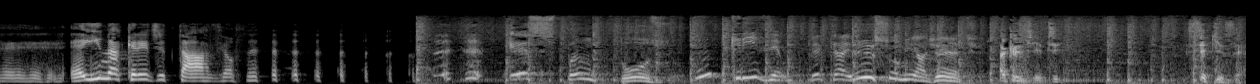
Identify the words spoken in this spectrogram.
é, é inacreditável, né? Espantoso. Incrível. O que, que é isso, minha gente? Acredite, se quiser.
